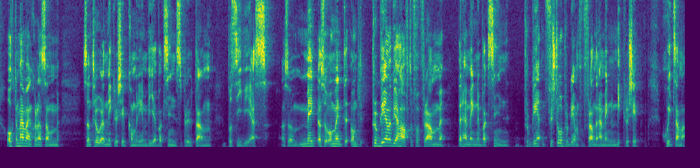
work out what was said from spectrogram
Och de här människorna som, som tror att mikrochip kommer in via vaccinsprutan på CVS, Alltså, mäng, alltså om inte, om problemet vi har haft att få fram den här mängden vaccin, problem, förstår problemet att få fram den här mängden mikrochip, skitsamma.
